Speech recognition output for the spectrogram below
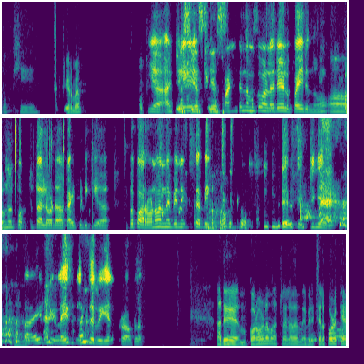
okay clear ma'am actually. പണ്ട് നമുക്ക് വളരെ എളുപ്പമായിരുന്നു ഒന്ന് പുറത്ത് തലോട കൈ പിടിക്കുക. ഇപ്പൊ കൊറോണ വന്ന പിന്നെ it's a big sitting I realise this real problem അത് കൊറോണ മാത്രമല്ല മാം. പിന്നെ ചിലപ്പോഴൊക്കെ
